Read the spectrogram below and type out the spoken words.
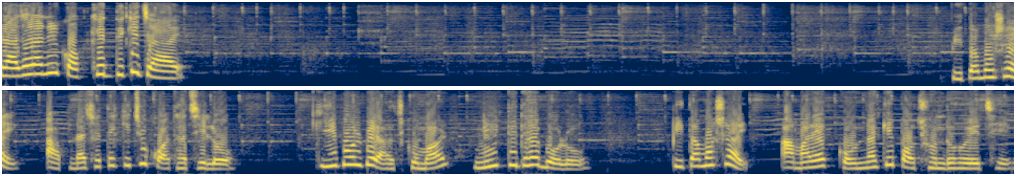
রাজারানীর কক্ষের দিকে যায়। পিতামশাই আপনার সাথে কিছু কথা ছিল। কি বলবে রাজকুমার? নির্দ্বিধায় বলো। পিতামশাই আমার এক কন্যাকে পছন্দ হয়েছে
